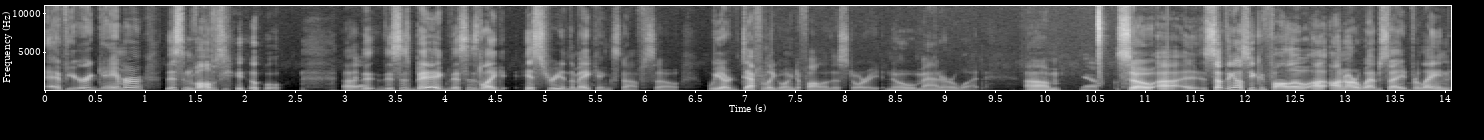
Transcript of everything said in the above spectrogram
if you're a gamer, this involves you. Uh, th- this is big. This is like history in the making stuff. So we are definitely going to follow this story, no matter what. Um, Yeah. So uh, something else you can follow uh, on our website, Verlaine.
